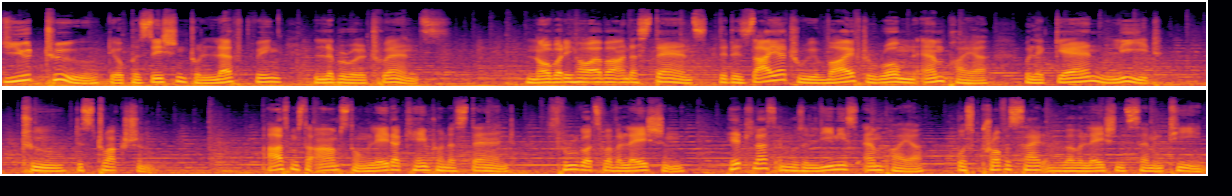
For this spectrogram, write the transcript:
due to the opposition to left wing liberal trends. Nobody, however, understands the desire to revive the Roman Empire will again lead to destruction. As Mr. Armstrong later came to understand, through God's revelation, Hitler's and Mussolini's empire was prophesied in Revelation 17.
